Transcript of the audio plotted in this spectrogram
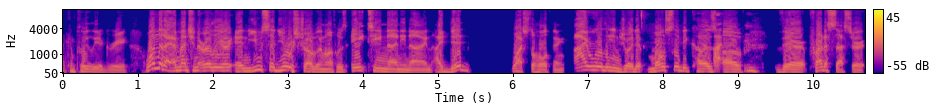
I completely agree. One that I mentioned earlier, and you said you were struggling with, was eighteen ninety nine. I did watch the whole thing. I really enjoyed it, mostly because I- of their predecessor,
